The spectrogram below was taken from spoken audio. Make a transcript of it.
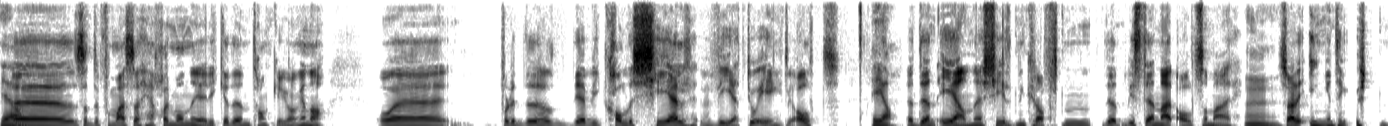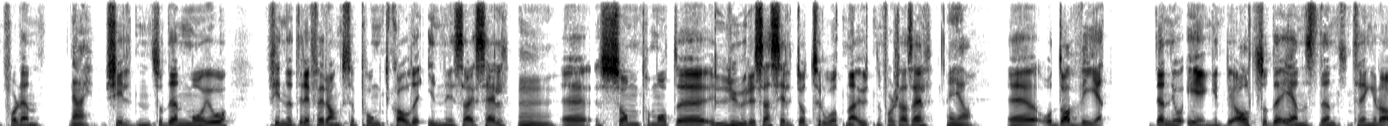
Ja. Eh, så det, for meg så harmonerer ikke den tankegangen. da. Og, eh, for det, det, det vi kaller sjel, vet jo egentlig alt. ja. Den ene kilden, kraften, det, hvis den er alt som er, Mm. så er det ingenting utenfor den Nei. kilden. Så den må jo finne et referansepunkt, kall det inni seg selv, Mm. eh, som på en måte lurer seg selv til å tro at den er utenfor seg selv. Ja. Eh, og da vet den jo egentlig alt, så det eneste den trenger da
